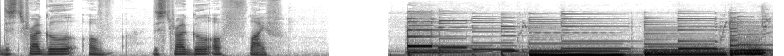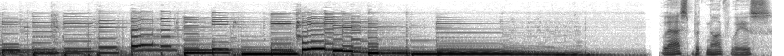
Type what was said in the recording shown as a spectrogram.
the struggle of the struggle of life Last but not least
